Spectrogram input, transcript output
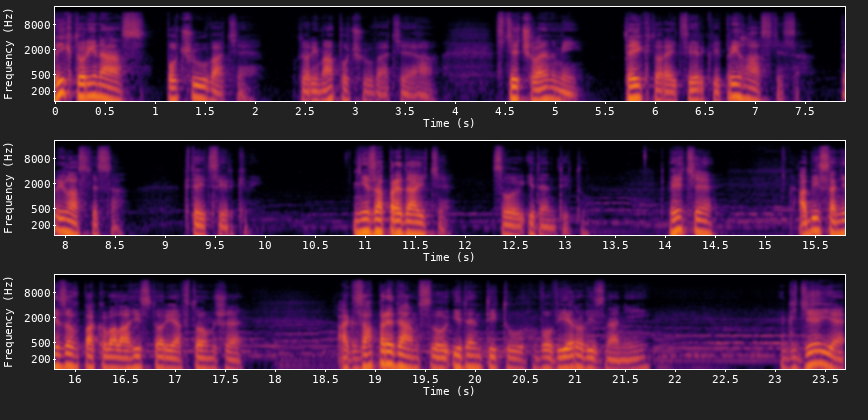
Vy, ktorí nás počúvate, ktorí ma počúvate a ste členmi tej ktorej církvy, prihláste sa. Prihláste sa tej církvi. Nezapredajte svoju identitu. Viete, aby sa nezopakovala história v tom, že ak zapredám svoju identitu vo vierovýznaní, kde je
